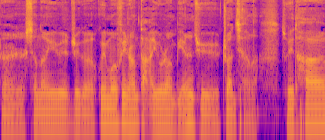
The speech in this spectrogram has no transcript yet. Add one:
呃，相当于这个规模非常大，又让别人去赚钱了，所以它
